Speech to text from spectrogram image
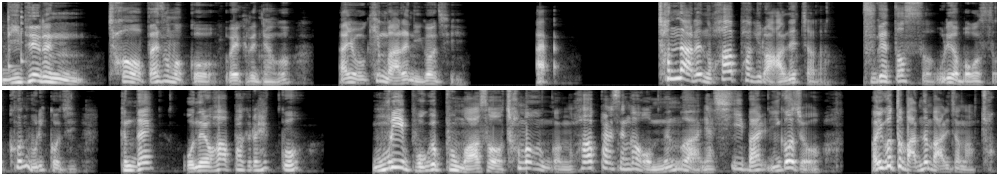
니들은 처 뺏어 먹고 왜 그랬냐고? 아니 오킹 말은 이거지. 아, 첫날은 화합하기로 안 했잖아. 두 개 떴어. 우리가 먹었어. 그건 우리 거지. 근데 오늘 화합하기로 했고 우리 보급품 와서 처먹은 건 화합할 생각 없는 거 아니야? 씨발 이거죠. 아, 이것도 맞는 말이잖아. 첫,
